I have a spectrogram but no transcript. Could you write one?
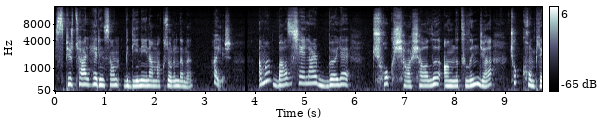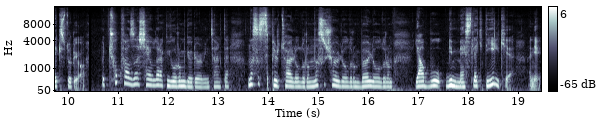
spiritüel her insan bir dine inanmak zorunda mı? Hayır. Ama bazı şeyler böyle çok şaşalı anlatılınca çok kompleks duruyor. Böyle çok fazla şey olarak yorum görüyorum internette. Nasıl spiritüel olurum, nasıl şöyle olurum, böyle olurum. Ya bu bir meslek değil ki. Hani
